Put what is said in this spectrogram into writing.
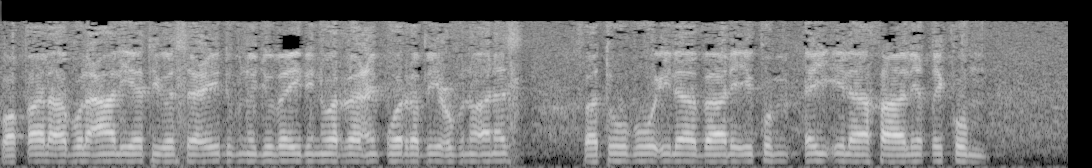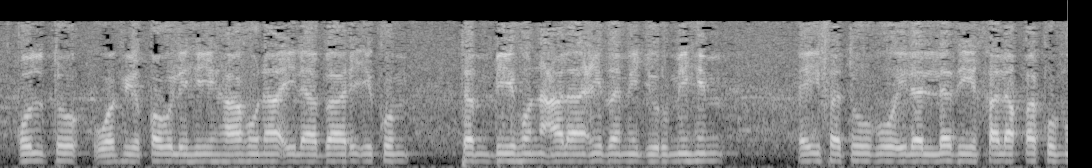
وقال أبو العالية وسعيد بن جبير والربيع بن أنس فتوبوا إلى بارئكم أي إلى خالقكم. قلت وفي قوله ها هنا إلى بارئكم تنبيه على عظم جرمهم أي فتوبوا إلى الذي خلقكم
